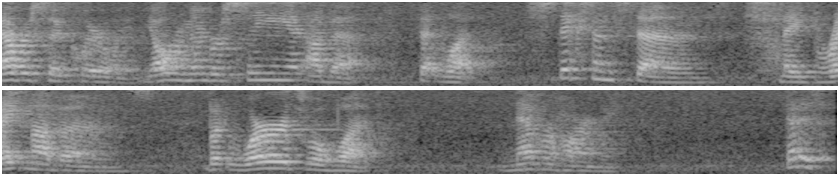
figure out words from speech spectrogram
ever so clearly. Y'all remember singing it? I bet. That what? Sticks and stones may break my bones, but words will what? Never harm me. That is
